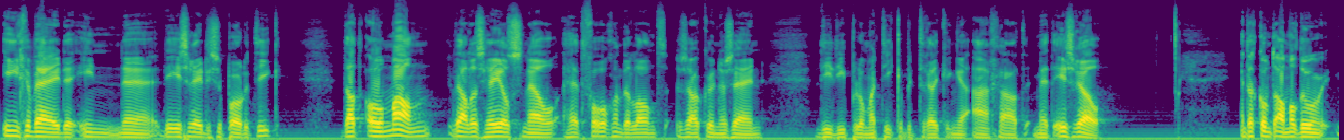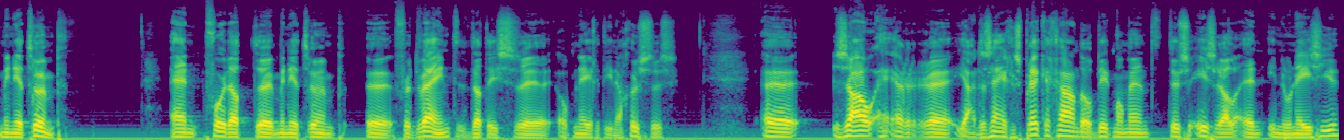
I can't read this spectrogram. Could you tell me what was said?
ingewijden in uh, de Israëlische politiek dat Oman wel eens heel snel het volgende land zou kunnen zijn die diplomatieke betrekkingen aangaat met Israël. En dat komt allemaal door meneer Trump. En voordat uh, meneer Trump uh, verdwijnt, dat is uh, op 19 augustus, zou er, ja, er zijn gesprekken gaande op dit moment tussen Israël en Indonesië,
